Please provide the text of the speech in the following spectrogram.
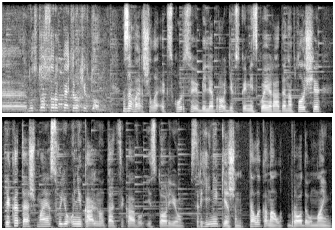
е, ну, 145 років тому. Завершили екскурсію біля Бродівської міської ради на площі, яка теж має свою унікальну та цікаву історію. Сергій Нікішин, телеканал Броди Онлайн.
